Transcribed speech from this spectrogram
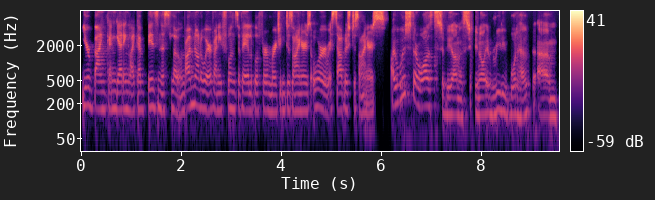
your bank and getting like a business loan. I'm not aware of any funds available for emerging designers or established designers. I wish there was, to be honest. You know, it really would help. Um,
